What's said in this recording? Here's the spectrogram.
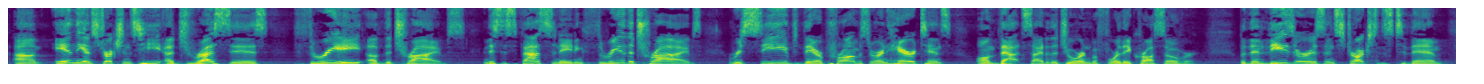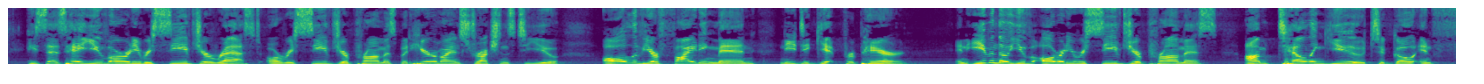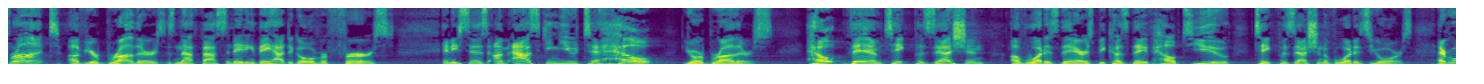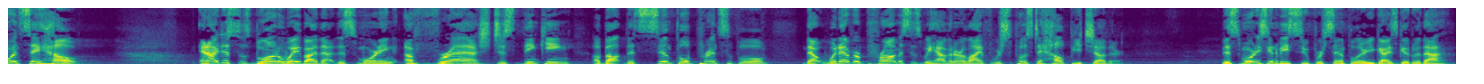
um, in the instructions, he addresses three of the tribes. And this is fascinating. Three of the tribes received their promise or inheritance on that side of the Jordan before they cross over. But then these are his instructions to them. He says, Hey, you've already received your rest or received your promise, but here are my instructions to you. All of your fighting men need to get prepared. And even though you've already received your promise, I'm telling you to go in front of your brothers. Isn't that fascinating? They had to go over first. And he says, I'm asking you to help your brothers. Help them take possession of what is theirs because they've helped you take possession of what is yours. Everyone say help. And I just was blown away by that this morning, afresh, just thinking about the simple principle that whatever promises we have in our life, we're supposed to help each other. This morning's going to be super simple. Are you guys good with that?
